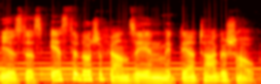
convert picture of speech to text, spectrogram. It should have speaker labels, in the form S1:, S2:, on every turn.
S1: Hier ist das erste deutsche Fernsehen mit der Tagesschau.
